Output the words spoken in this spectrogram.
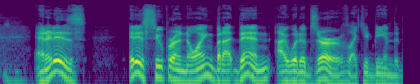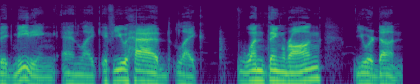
Mm-hmm. And it is it is super annoying, but I, then I would observe like you'd be in the big meeting and like if you had like one thing wrong, you are done.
